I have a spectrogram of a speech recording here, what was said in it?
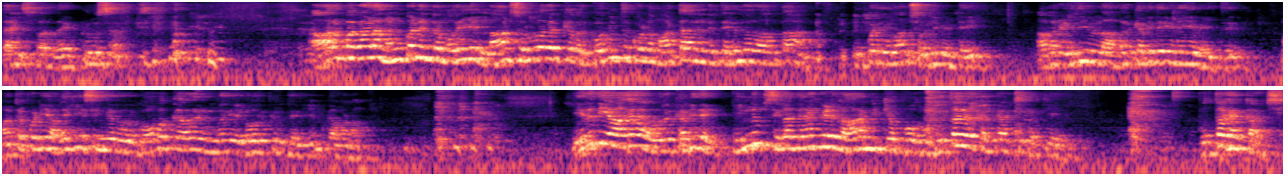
தேங்க்ஸ் ஃபார் த க்ரூசர் ஆரம்பகால நண்பன் என்ற முறையில் நான் சொல்வதற்கு அவர் கோபித்துக் கொள்ள மாட்டார் என்று தெரிந்ததால் தான் இப்படியெல்லாம் சொல்லிவிட்டேன். அவர் எழுதியுள்ள அவர் கவிதைகளையே வைத்து மற்றபடி அழகிய சிங்கர் ஒரு கோபக்காரர் என்பது எல்லோருக்கும் தெரியும் கவனம். இறுதியாக ஒரு கவிதை இன்னும் சில தினங்களில் ஆரம்பிக்க போகும் புத்தக கண்காட்சி பற்றியது. புத்தக காட்சி.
